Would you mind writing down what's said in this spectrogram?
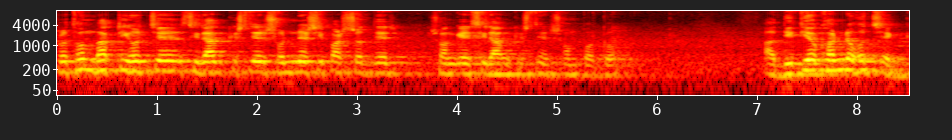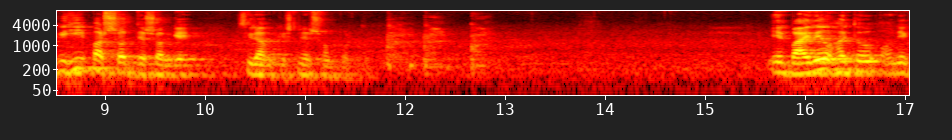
প্রথম ভাগটি হচ্ছে শ্রীরামকৃষ্ণের সন্ন্যাসী পার্শ্বদের সঙ্গে শ্রীরামকৃষ্ণের সম্পর্ক। আর দ্বিতীয় খণ্ড হচ্ছে গৃহী পার্শ্বদের সঙ্গে শ্রীরামকৃষ্ণের সম্পর্ক। এর বাইরেও হয়তো অনেক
